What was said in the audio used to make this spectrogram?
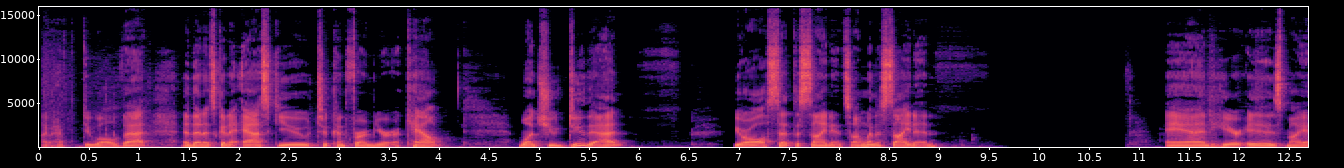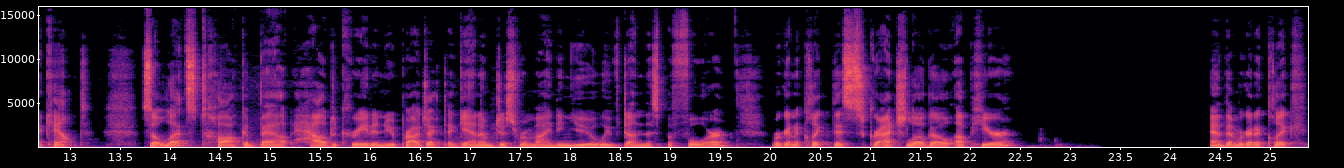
I would have to do all of that. And then it's going to ask you to confirm your account. Once you do that, you're all set to sign in. So I'm going to sign in. And here is my account. So let's talk about how to create a new project. Again, I'm just reminding you, we've done this before. We're going to click this Scratch logo up here. And then we're going to click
